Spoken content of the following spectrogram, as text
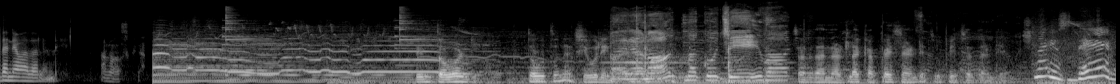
ధన్యవాదాలండి. నమస్కారం. తవ్వండి. తవ్వుతూనే శివలింగం. సరే దాన్ని అట్లా కప్పేసేయండి చూపించదండి కృష్ణ ఇస్ దేర్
